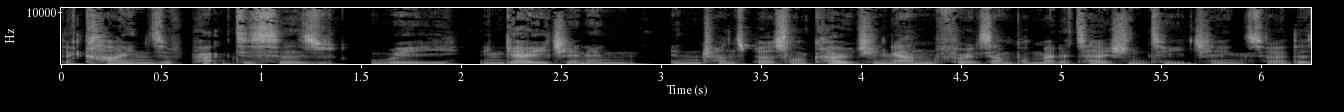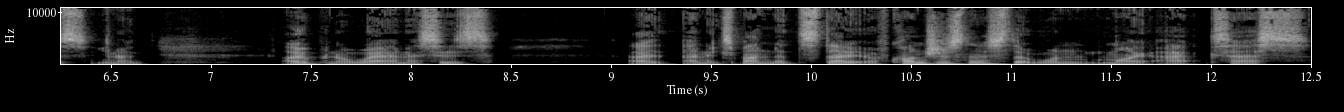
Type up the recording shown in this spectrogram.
the kinds of practices we engage in, in in transpersonal coaching and, for example, meditation teaching. So there's you know, open awareness is a, an expanded state of consciousness that one might access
